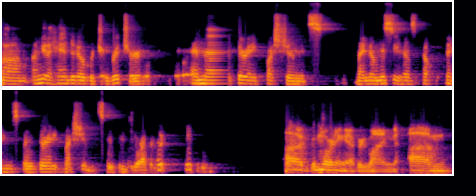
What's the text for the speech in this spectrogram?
Um, I'm going to hand it over to Richard. And then if there are any questions, I know Missy has a couple things, but if there are any questions, we can do it. Uh, good morning, everyone. Um,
